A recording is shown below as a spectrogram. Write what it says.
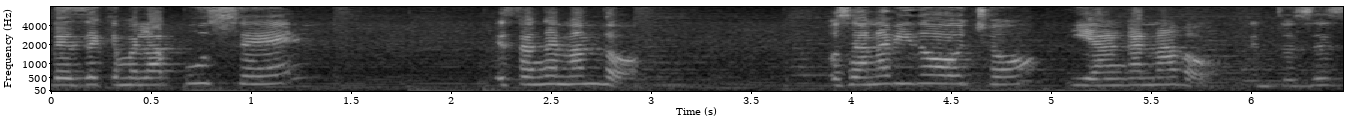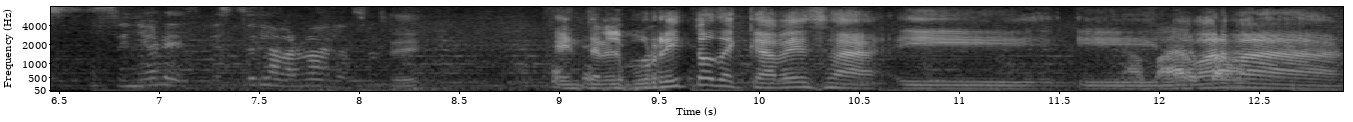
desde que me la puse, están ganando. O sea, han habido ocho y han ganado. Entonces, señores, esta es la barba de la suerte. Sí. Entre el burrito de cabeza y, la barba,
